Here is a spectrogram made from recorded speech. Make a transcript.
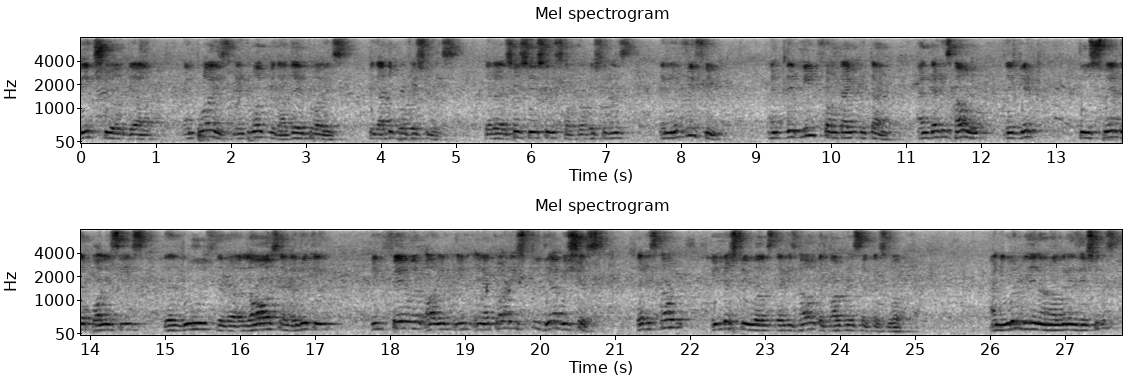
make sure their employees network with other employees, with other professionals. There are associations of professionals in every field and they meet from time to time and that is how they get to sway the policies, the rules, the laws and everything in favor or in, in, in accordance to their wishes. That is how industry works, that is how the corporate circles work. And even within our organizations,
